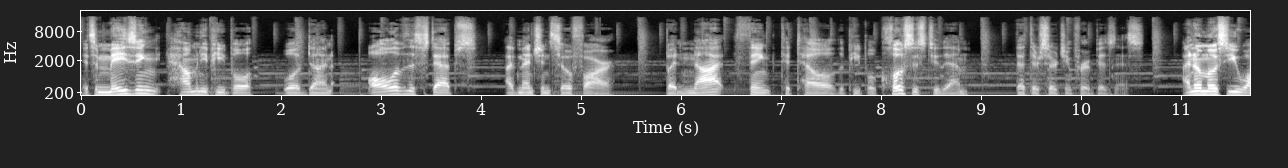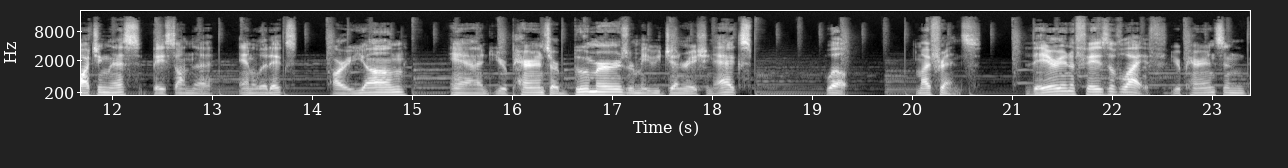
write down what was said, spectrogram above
It's amazing how many people will have done all of the steps I've mentioned so far, but not think to tell the people closest to them that they're searching for a business. I know most of you watching this, based on the analytics, are young and your parents are boomers or maybe Generation X. Well, my friends, they are in a phase of life, your parents and,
